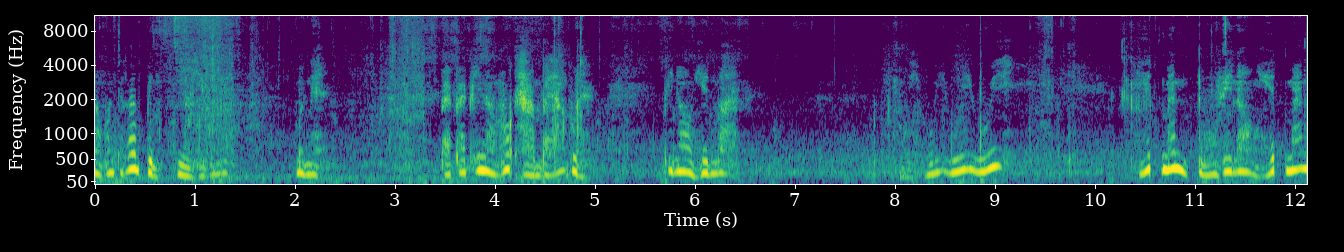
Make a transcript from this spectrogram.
น้องมันจะเริ่มเป็นจีเบิ่งเบิ่งเนี่ยไปไปพี่น้องเขาขามไปทั้งปุ่นพี่น้องเห็นบ้านอุ้ยอุ้ยอุ้ยเฮ็ดมันปูพี่น้องเฮ็ดมัน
